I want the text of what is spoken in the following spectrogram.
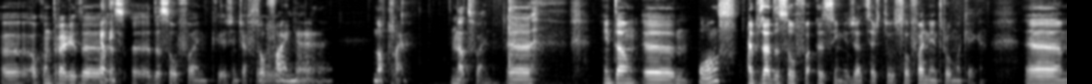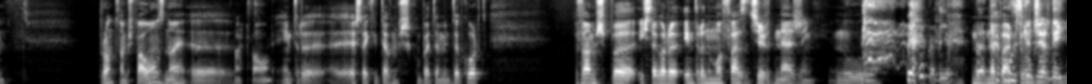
Uh, ao contrário da, É uh, da Soul Fine, que a gente já falou. fine, uh, not fine. Not fine. Então, uh, 11, apesar da Soul Fine, sim, já disseste, o Soul Fine entrou McKagan. Uh, pronto, vamos para a 11, não é? Uh, muito bom. entre esta aqui estávamos completamente de acordo. Vamos para. Isto agora entra numa fase de jardinagem no, na, na parte Música de jardim.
